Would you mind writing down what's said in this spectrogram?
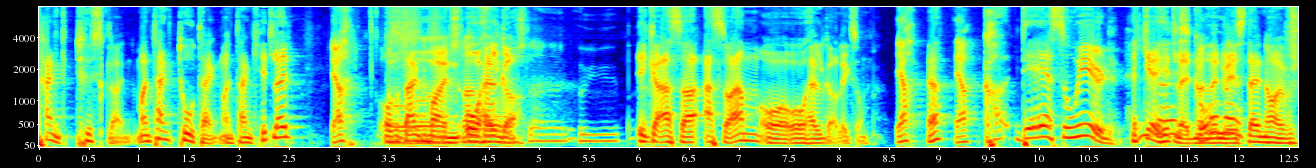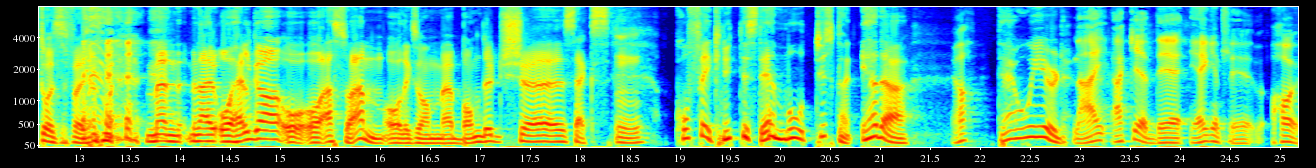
tenker Tyskland Man tenker to ting. Man tenker Hitler, Ja. Og så tenker man Å Helga. Ikke SAM og Å Helga, liksom. Ja. Ja? Ja. Hva? Det er så weird! Ikke Hitler, nødvendigvis, den har jeg forståelse for. Men, men her, Å, Helga og, og SOM og liksom bondage-sex Mm. Hvorfor knyttes det mot Tyskland? Er det ja. Det er weird. Nei, er ikke det egentlig Har,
